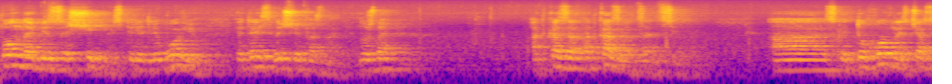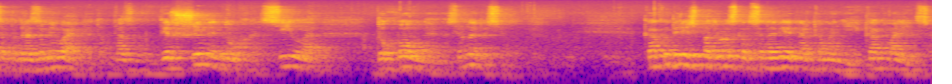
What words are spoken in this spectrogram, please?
Полная беззащитность перед любовью – это есть высшее познание. Нужно отказа, отказываться от сил. А сказать, духовность часто подразумевает это вершины духа, сила духовная, но все равно это сила. Как уберечь подростков, сыновей от наркомании? Как молиться?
